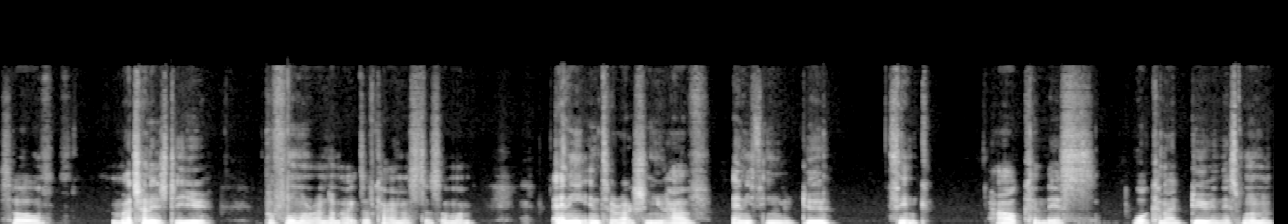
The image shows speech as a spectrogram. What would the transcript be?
So, my challenge to you perform a random act of kindness to someone any interaction you have, anything you do, think, how can this, what can I do in this moment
